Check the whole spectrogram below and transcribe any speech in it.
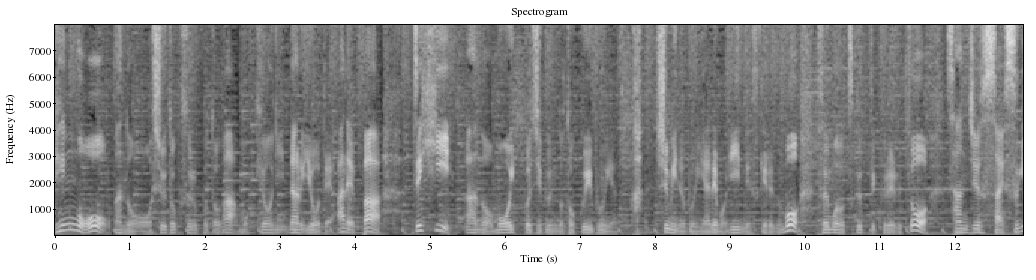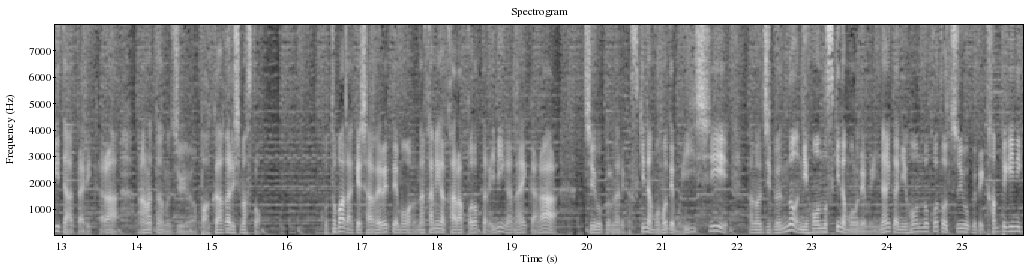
言語を、あの、習得することが目標になるようであれば、ぜひ、あの、もう一個自分の得意分野とか、趣味の分野でもいいんですけれども、そういうものを作ってくれると、30歳過ぎたあたりから、あなたの需要が爆上がりしますと。言葉だけ喋れても中身が空っぽだったら意味がないから中国の何か好きなものでもいいしあの自分の日本の好きなものでもいい。何か日本のことを中国で完璧に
